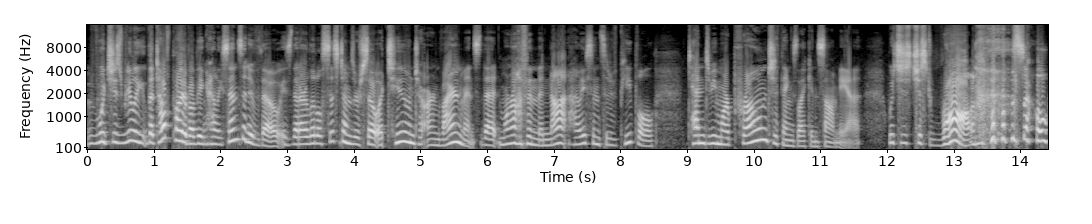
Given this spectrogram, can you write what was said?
which is really the tough part about being highly sensitive, though, is that our little systems are so attuned to our environments that more often than not, highly sensitive people tend to be more prone to things like insomnia, which is just wrong. so,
